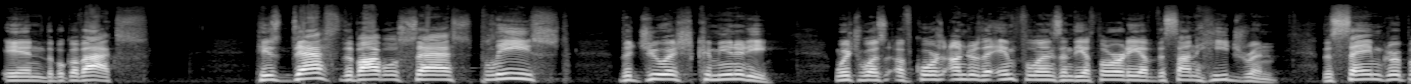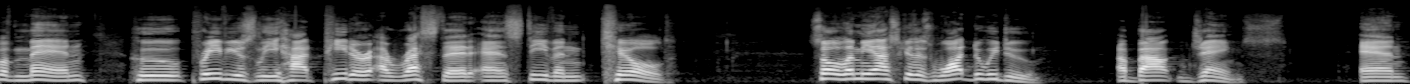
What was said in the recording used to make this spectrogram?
in the book of Acts. His death, the Bible says, pleased the Jewish community, which was, of course, under the influence and the authority of the Sanhedrin, the same group of men who previously had Peter arrested and Stephen killed. So let me ask you this what do we do about James and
